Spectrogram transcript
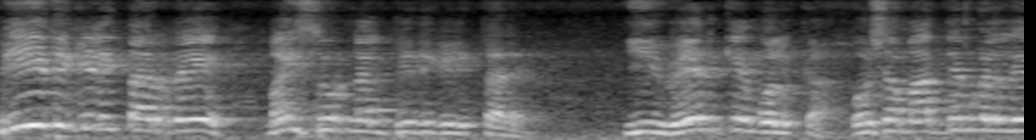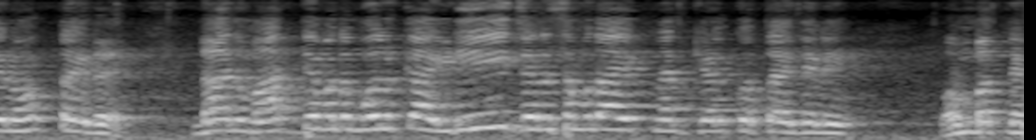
ಬೀದಿಗಿಳಿತಾರೆ ಮೈಸೂರಿನಲ್ಲಿ ಬೀದಿಗಿಳಿತಾರೆ ಈ ವೇದಿಕೆ ಮೂಲಕ, ಬಹುಶಃ ಮಾಧ್ಯಮಗಳಲ್ಲಿ ಏನು ಹೋಗ್ತಾ ಇದೆ. ನಾನು ಮಾಧ್ಯಮದ ಮೂಲಕ ಇಡೀ ಜನಸಮುದಾಯಕ್ಕೆ ನಾನು ಕೇಳ್ಕೊತಾ ಇದ್ದೀನಿ, ಒಂಬತ್ತನೇ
